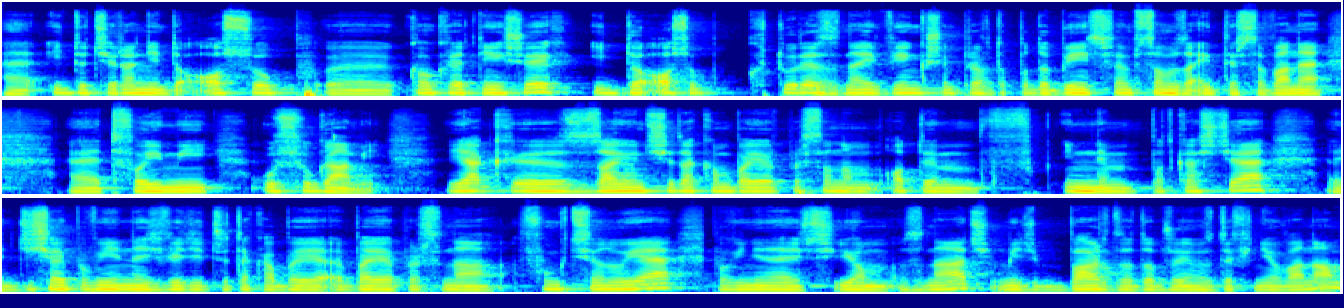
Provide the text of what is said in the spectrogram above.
e, i docieranie do osób e, konkretniejszych i do osób, które z największym prawdopodobieństwem są zainteresowane e, Twoimi usługami. Jak zająć się taką buyer personą, o tym w innym podcaście. Dzisiaj powinieneś wiedzieć, że taka buyer persona funkcjonuje, powinieneś ją znać, mieć bardzo dobrze ją zdefiniowaną,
